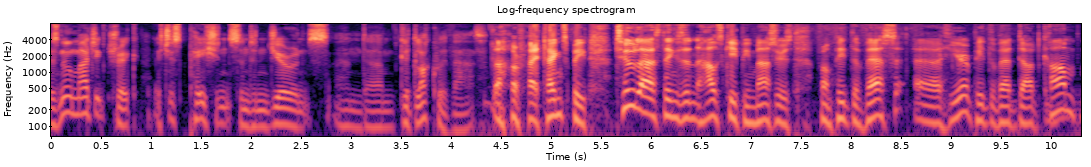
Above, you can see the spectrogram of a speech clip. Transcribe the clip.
There's no magic trick, it's just patience and endurance. And um, good luck with that. All right, thanks, Pete. Two last things in housekeeping matters from Pete the Vet uh, here, petethevet.com.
